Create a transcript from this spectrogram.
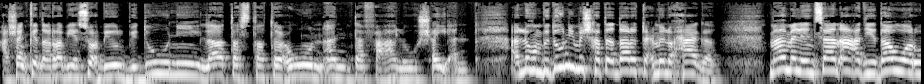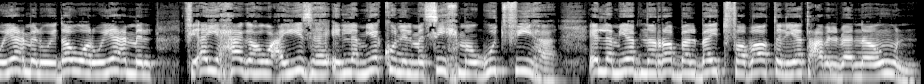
عشان كده الرب يسوع بيقول بدوني لا تستطيعون أن تفعلوا شيئا. قال لهم بدوني مش هتقدروا تعملوا حاجة. مهما الإنسان قعد يدور ويعمل ويدور ويعمل في أي حاجة هو عايزها إن لم يكن المسيح موجود فيها إن لم يبنى الرب البيت فباطل يتعب البناؤون.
